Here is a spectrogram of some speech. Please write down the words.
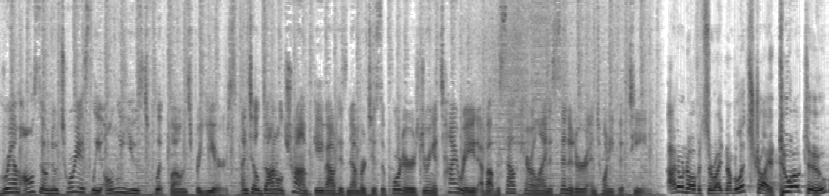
Graham also notoriously only used flip phones for years, until Donald Trump gave out his number to supporters during a tirade about the South Carolina senator in 2015. I don't know if it's the right number. Let's try it 202.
